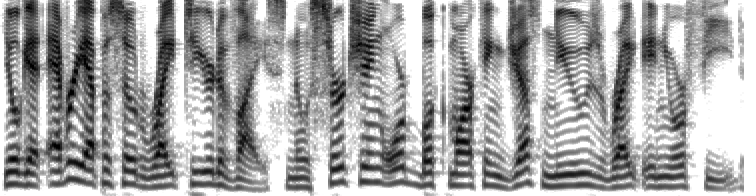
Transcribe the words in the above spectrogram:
You'll get every episode right to your device. No searching or bookmarking, just news right in your feed.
